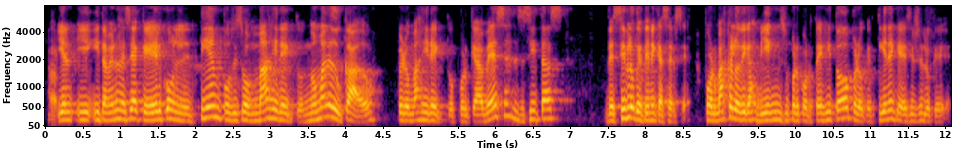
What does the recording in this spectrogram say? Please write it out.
Claro. y, él- y, y también nos decía que él con el tiempo se hizo más directo, no mal educado, pero más directo, porque a veces necesitas decir lo que tiene que hacerse, por más que lo digas bien y súper cortés y todo, pero que tiene que decirse lo que,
